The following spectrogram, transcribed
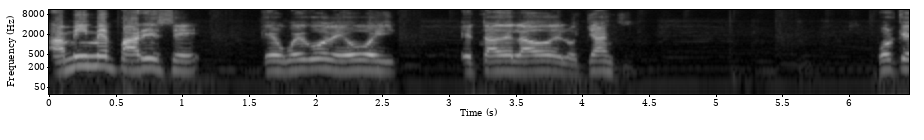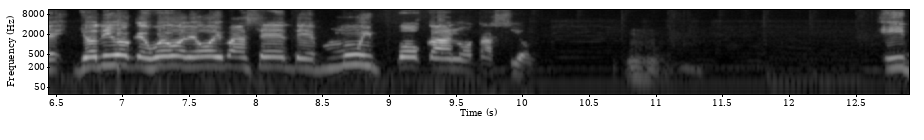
a mí me parece que el juego de hoy está del lado de los Yankees. Porque yo digo que el juego de hoy va a ser de muy poca anotación. Y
